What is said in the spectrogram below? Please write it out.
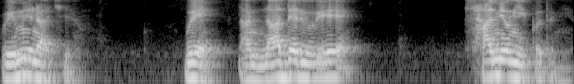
외면하지요. 왜? 난 나대로의 사명이 있거든요.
